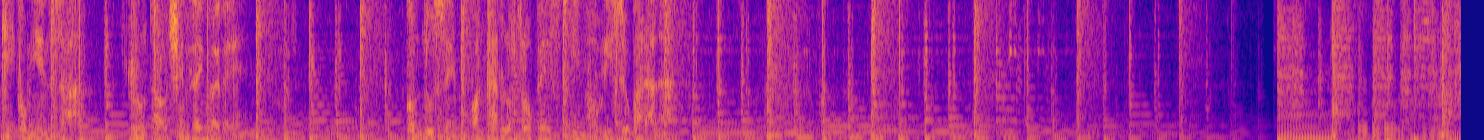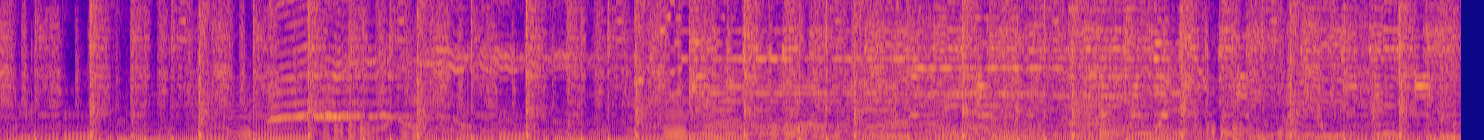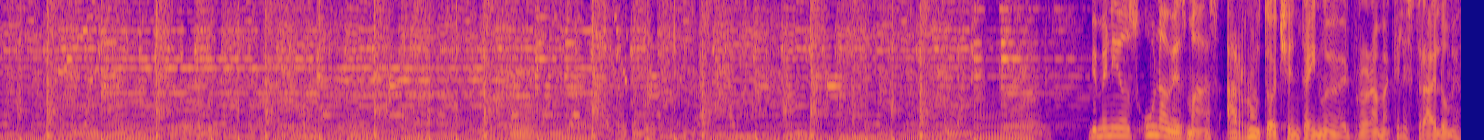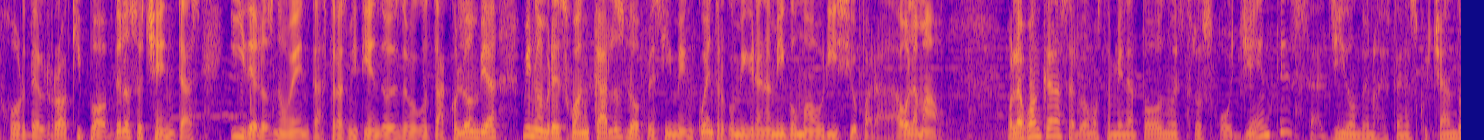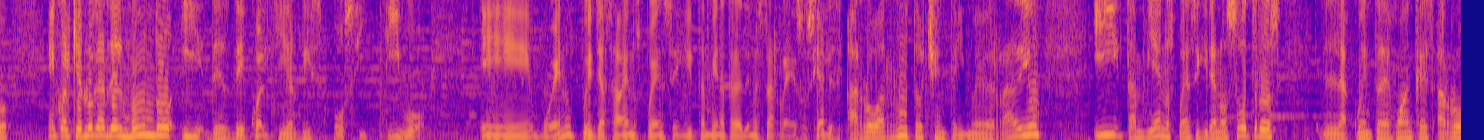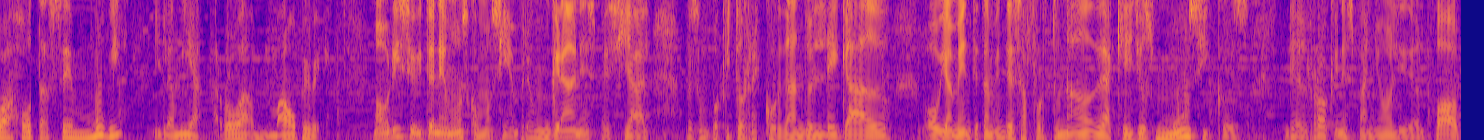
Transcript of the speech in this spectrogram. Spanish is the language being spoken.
Aquí comienza Ruta 89. Conducen Juan Carlos López y Mauricio Parada. Una vez más a Ruta 89, el programa que les trae lo mejor del rock y pop de los 80s y de los 90s, transmitiendo desde Bogotá, Colombia. Mi nombre es Juan Carlos López y me encuentro con mi gran amigo Mauricio Parada. Hola Mao. Hola Juanca, saludamos también a todos nuestros oyentes allí donde nos están escuchando, en cualquier lugar del mundo y desde cualquier dispositivo. Eh, bueno, pues ya saben, nos pueden seguir también a través de nuestras redes sociales, arroba ruta 89 radio. Y también nos pueden seguir a nosotros. La cuenta de Juanca es arroba jcmovie y la mía arroba maopb. Mauricio, hoy tenemos como siempre un gran especial, pues un poquito recordando el legado, obviamente también desafortunado, de aquellos músicos del rock en español y del pop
